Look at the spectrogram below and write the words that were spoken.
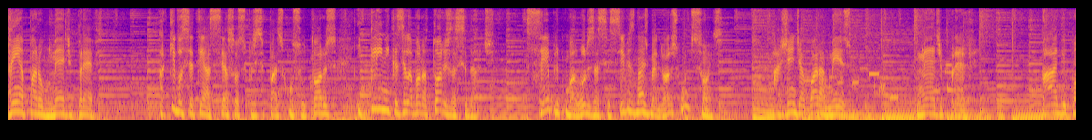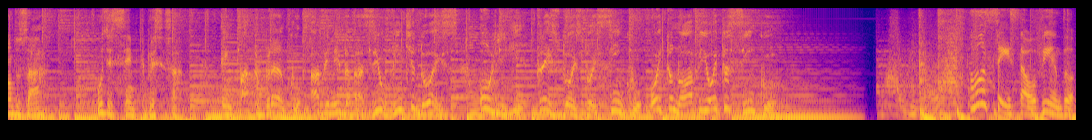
Venha para o MedPrev. Aqui você tem acesso aos principais consultórios e clínicas e laboratórios da cidade, sempre com valores acessíveis nas melhores condições. Agende agora mesmo. MedPrev. Pague quando usar, use sempre que precisar. Em Pato Branco, Avenida Brasil 22. Ou ligue 3225 8985. Você está ouvindo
